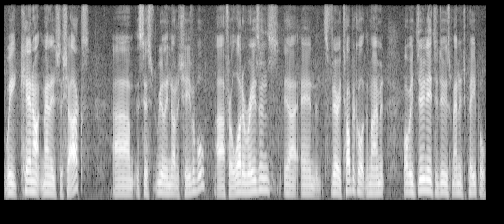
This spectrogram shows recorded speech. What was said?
we cannot manage the sharks. Um, it's just really not achievable uh, for a lot of reasons yeah, and it's very topical at the moment. What we do need to do is manage people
